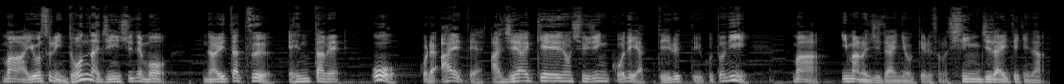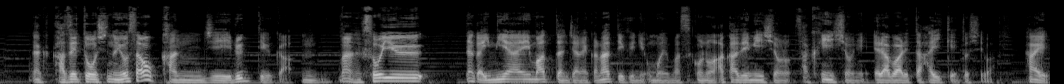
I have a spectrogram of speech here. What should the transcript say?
まあ、要するにどんな人種でも成り立つエンタメを、これあえてアジア系の主人公でやっているっていうことに、まあ、今の時代におけるその新時代的な、なんか風通しの良さを感じるっていうか、うん。まあ、そういうなんか意味合いもあったんじゃないかなっていうふうに思います。このアカデミー賞の作品賞に選ばれた背景としては。はい。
